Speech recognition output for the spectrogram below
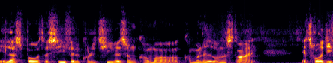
eller Sport Recife, eller Curitiba, som kommer, kommer ned under stregen. Jeg tror, de,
